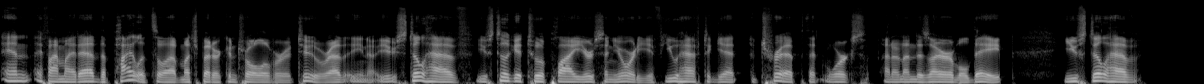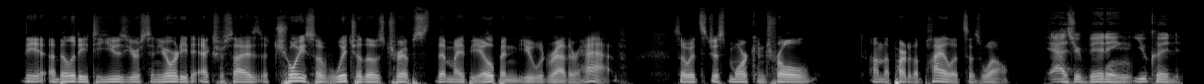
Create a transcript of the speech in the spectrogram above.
And if I might add, the pilots will have much better control over it too. Rather, you know, you still have you still get to apply your seniority. If you have to get a trip that works on an undesirable date, you still have the ability to use your seniority to exercise a choice of which of those trips that might be open you would rather have. So it's just more control on the part of the pilots as well. As you're bidding, you could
